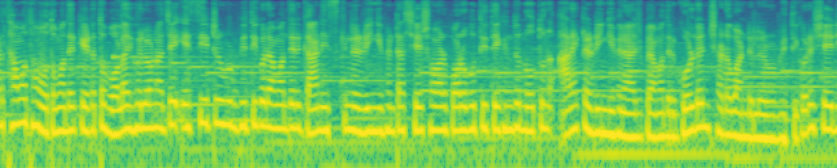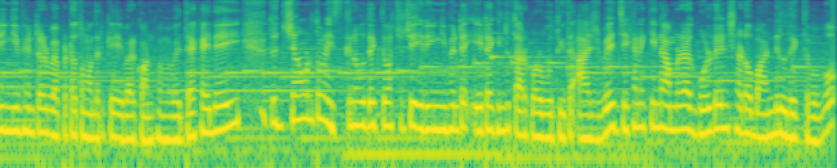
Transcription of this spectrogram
আর থামো থামো, তোমাদেরকে এটা তো বলাই হলো না যে এসিএটির উপর ভিত্তি করে আমাদের গান স্কিনের রিং ইভেন্টটা শেষ হওয়ার পরবর্তীতে কিন্তু নতুন আরেকটা রিং ইভেন্ট আসবে আমাদের গোল্ডেন শ্যাডো বান্ডেলের উপর ভিত্তি করে। সেই রিং ইভেন্টের ব্যাপারটা তোমাদেরকে এবার কনফার্মভাবে দেখাই দেই। তো যেমন তোমরা স্ক্রিনের উপর দেখতে পাচ্ছ যে এই রিং ইভেন্টটা এটা কিন্তু তার পরবর্তীতে আসবে, যেখানে কিনা আমরা গোল্ডেন শ্যাডো বান্ডিল দেখতে পাবো।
